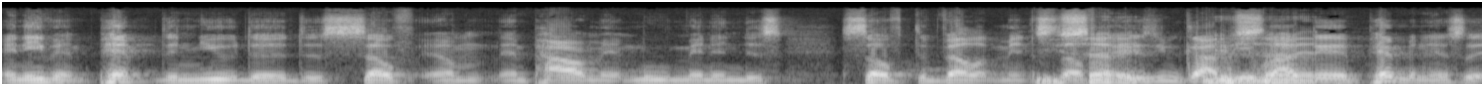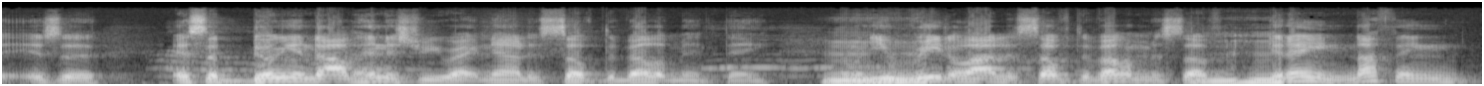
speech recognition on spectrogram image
and even pimp the new the the self um, empowerment movement and this self development stuff. said Like, it. you got You people said out it. there pimping. It's a it's a it's a billion dollar industry right now. This self development thing. And when you Mm-hmm. read a lot of the self development stuff, mm-hmm. it ain't nothing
